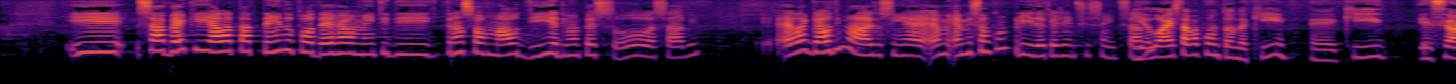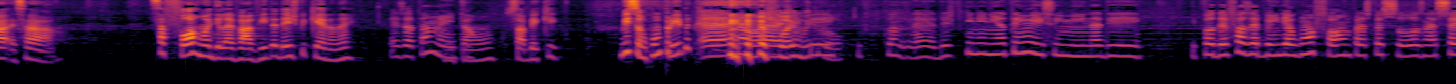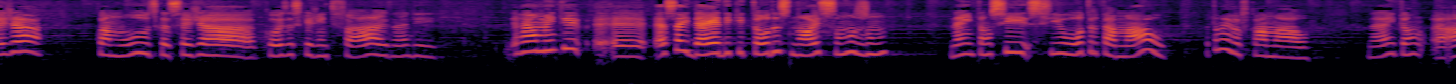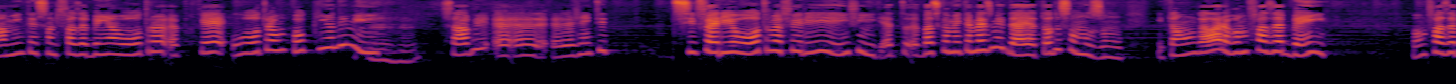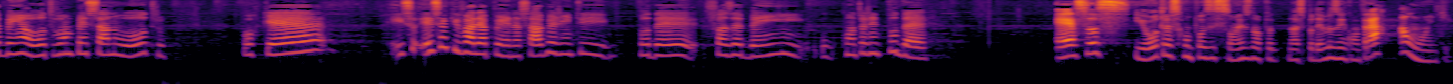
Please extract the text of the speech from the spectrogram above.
E saber que ela tá tendo o poder realmente de transformar o dia de uma pessoa, sabe? É legal demais, assim, é, é, é missão cumprida que a gente se sente, sabe? E a estava contando aqui é, que essa, essa, essa forma de levar a vida desde pequena, né? Exatamente. Então, saber que missão cumprida. É, não, é, foi gente, muito bom. Quando, é, desde pequenininha eu tenho isso em mim, né? De, de poder fazer bem de alguma forma para as pessoas, né? Seja com a música, seja coisas que a gente faz, né? De, realmente, é, é, essa ideia de que todos nós somos um, né? Então, se, se o outro tá mal, eu também vou ficar mal, né? Então, a, minha intenção de fazer bem ao outro é porque o outro é um pouquinho de mim, uhum. sabe? É, é, é a gente se ferir o outro vai ferir, enfim, é, é, basicamente a mesma ideia, todos somos um. Então, galera, vamos fazer bem, vamos fazer bem ao outro, vamos pensar no outro, porque isso, isso é que vale a pena, sabe? A gente poder fazer bem o quanto a gente puder. Essas e outras composições nós podemos encontrar aonde?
